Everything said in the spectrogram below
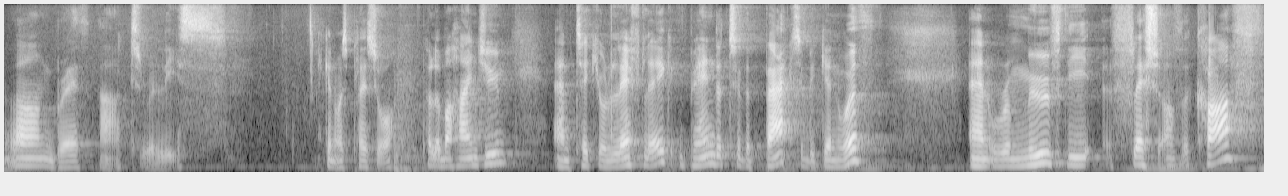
Long breath out to release. You can always place your pillow behind you and take your left leg, bend it to the back to begin with, and remove the flesh of the calf.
